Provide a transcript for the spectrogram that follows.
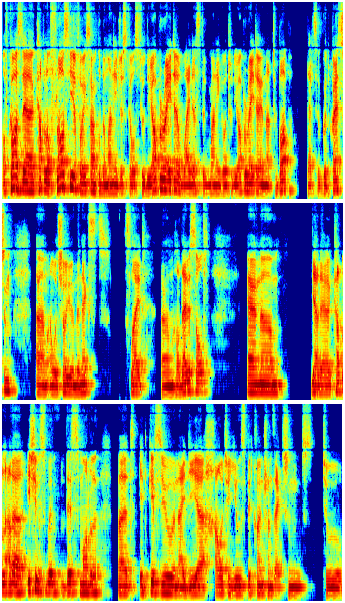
Of course, there are a couple of flaws here. For example, the money just goes to the operator. Why does the money go to the operator and not to Bob? That's a good question. Um, I will show you in the next slide um, how that is solved. And um, yeah, there are a couple other issues with this model, but it gives you an idea how to use Bitcoin transactions to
